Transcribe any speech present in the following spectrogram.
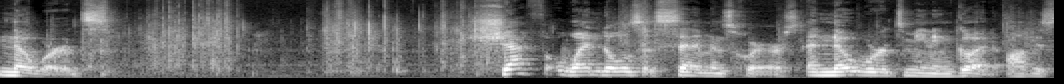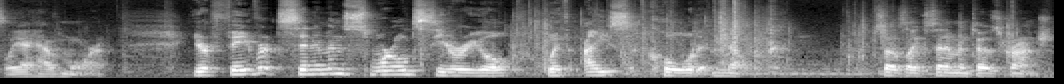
No words. Chef Wendell's Cinnamon Squares. And no words meaning good. Obviously, I have more. Your favorite cinnamon swirled cereal with ice cold milk. So it's like Cinnamon Toast Crunch.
